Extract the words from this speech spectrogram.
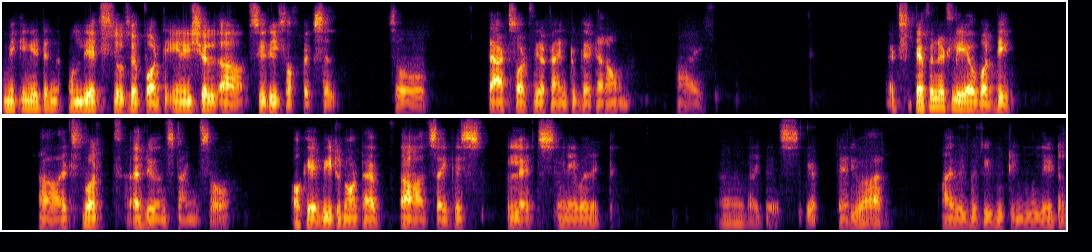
making it an only exclusive for the initial uh, series of Pixel. So that's what we are trying to get around. I, it's definitely a worthy, uh, it's worth everyone's time. So, okay, we do not have, uh, so I guess let's enable it. Uh, I guess, yep, there you are. I will be rebooting you later.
